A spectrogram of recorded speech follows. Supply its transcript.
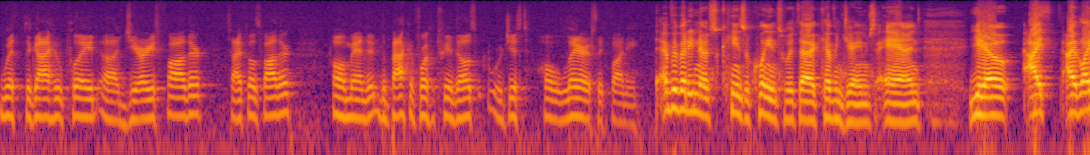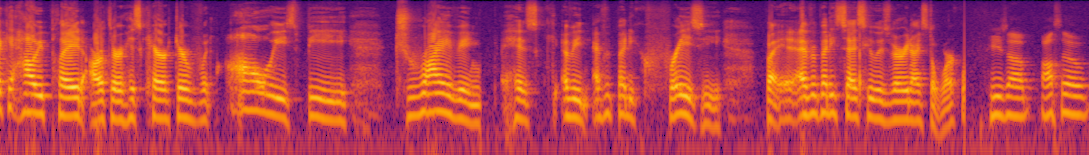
with the guy who played uh, Jerry's father, Seinfeld's father, oh man, the, the, back and forth between those were just hilariously funny. Everybody knows Kings of Queens with uh, Kevin James, and you know, I I like how he played Arthur. His character would always be driving his, I mean, everybody crazy, but everybody says he was very nice to work with. He's uh, also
